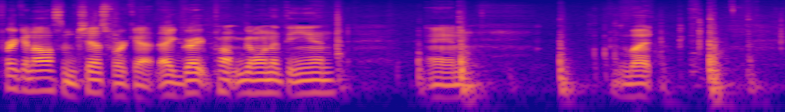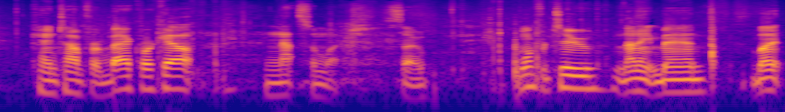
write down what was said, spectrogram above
freaking awesome chest workout. Had a great pump going at the end, and but came time for a back workout, not so much. So one for two, that ain't bad. But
